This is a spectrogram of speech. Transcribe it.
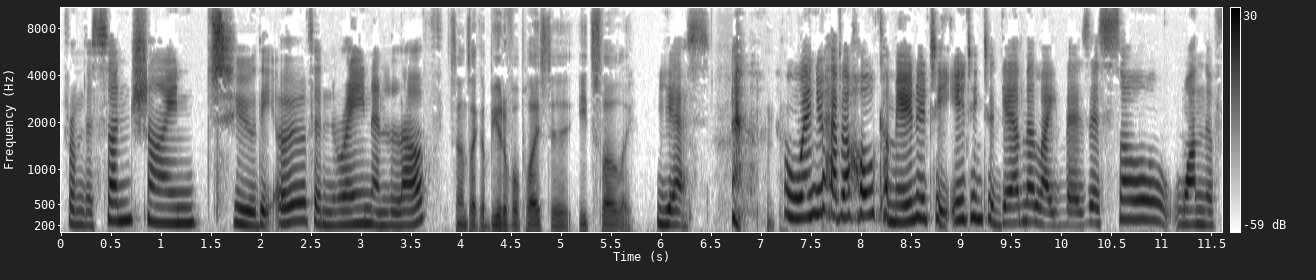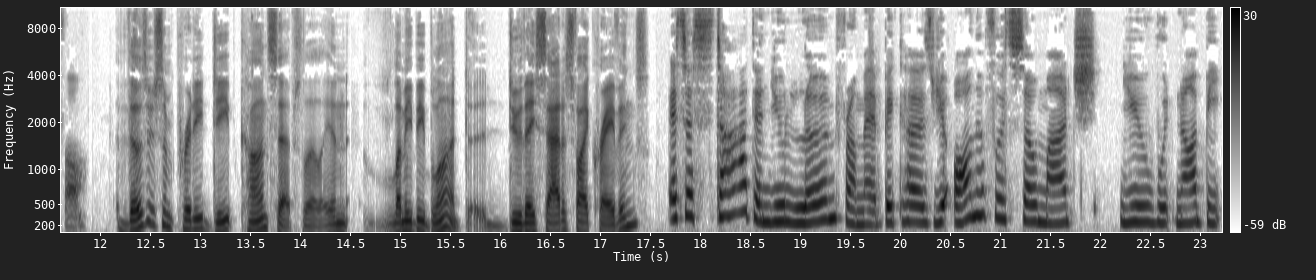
from the sunshine to the earth and rain and love. Sounds like a beautiful place to eat slowly. Yes. when you have a whole community eating together like this, it's so wonderful. Those are some pretty deep concepts, Lily. And let me be blunt. Do they satisfy cravings? it's a start and you learn from it because you honor food so much you would not be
